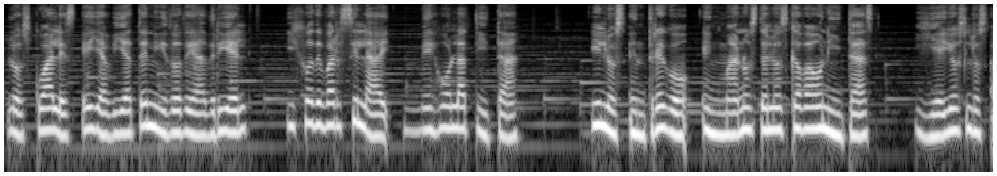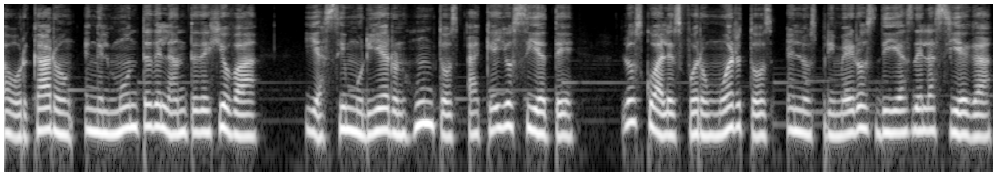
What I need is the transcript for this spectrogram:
los cuales ella había tenido de Adriel, hijo de Barzilai, Mejolatita, y los entregó en manos de los Gabaonitas, y ellos los ahorcaron en el monte delante de Jehová, y así murieron juntos aquellos siete, los cuales fueron muertos en los primeros días de la siega,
